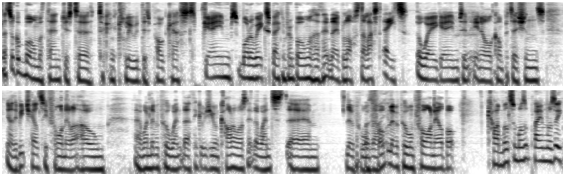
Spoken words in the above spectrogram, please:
Let's look at Bournemouth then, just to, to conclude this podcast. James, what are we expecting from Bournemouth? I think they've lost the last eight away games in, in all competitions. You know, they beat Chelsea 4 0 at home. Uh, when Liverpool went there, I think it was you and Connor, wasn't it, that went. Um, Liverpool, won four, Liverpool won 4 0, but Callum Wilson wasn't playing, was he?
